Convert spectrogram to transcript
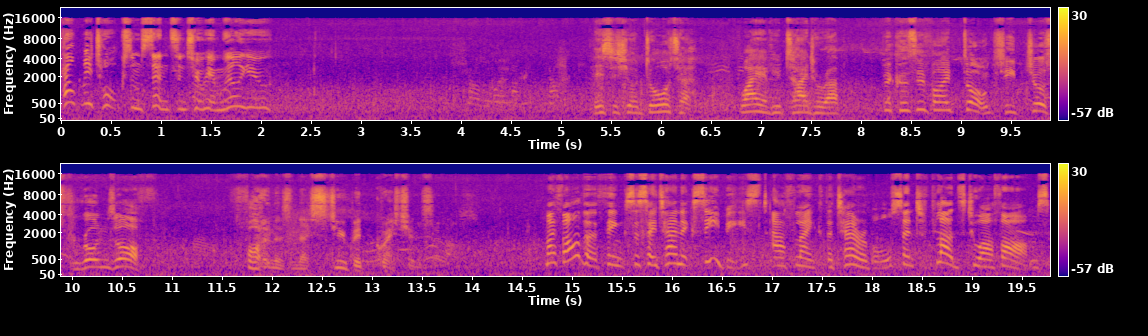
help me talk some sense into him, will you? This is your daughter. Why have you tied her up? Because if I don't, she just runs off. Foreigners and their stupid questions. My father thinks a satanic sea beast, Aflank the Terrible, sent floods to our farms.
